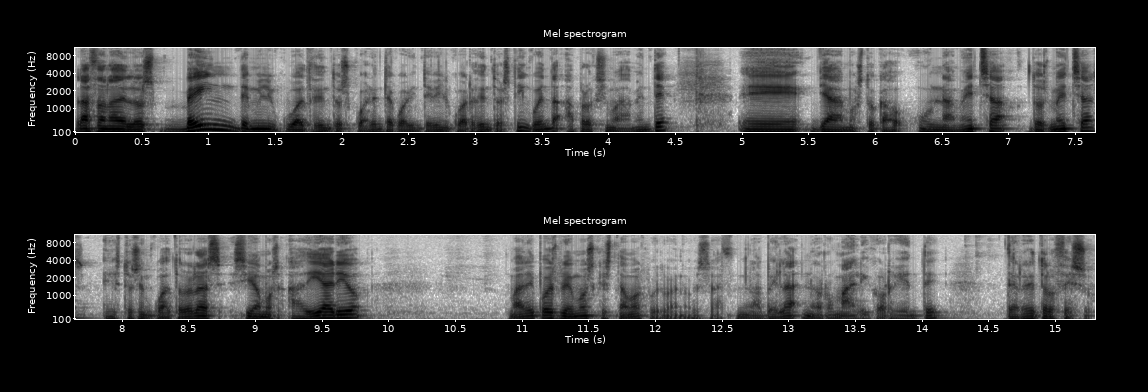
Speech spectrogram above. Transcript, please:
La zona de los 20.440, 40.450 aproximadamente. Eh, ya hemos tocado una mecha, dos mechas, estos en cuatro horas. Si vamos a diario, ¿vale? Pues vemos que estamos, pues bueno, pues haciendo una vela normal y corriente de retroceso,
